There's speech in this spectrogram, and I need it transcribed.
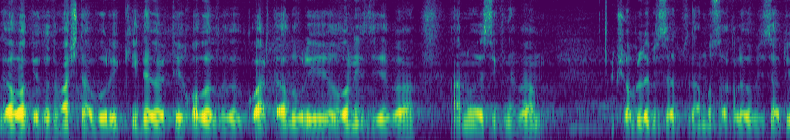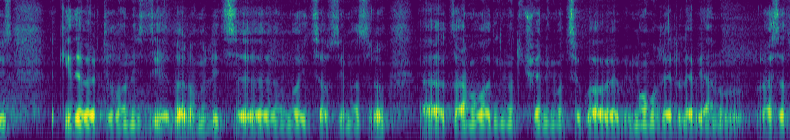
გავაკეთოთ მასშტაბური კიდევ ერთი ყოველ კვარტალური ღონისძიება ანუ ეს იქნება მშობლებისათვის და მოსახლეობისათვის კიდევ ერთი ღონისძიება, რომელიც მოიცავს იმას, რომ წარმოვადგინოთ ჩვენი მოცეკვავეები, მომღერლები, ანუ რასაც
